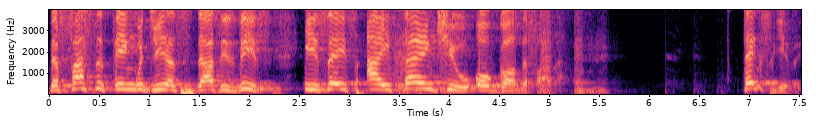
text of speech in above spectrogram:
The first thing which Jesus does is this. He says, I thank you, O God the Father. Thanksgiving.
